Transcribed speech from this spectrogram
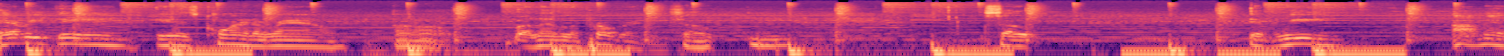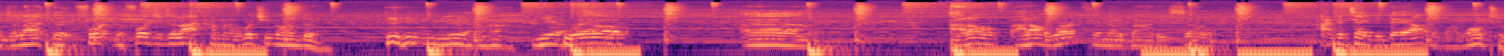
everything is cornered around um, a level of programming. So, so if we, oh man, July the Fourth, the Fourth of July coming up, what you gonna do? yeah. Uh-huh. Yeah. Well, uh, I don't, I don't work for nobody, so I can take the day off if I want to.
